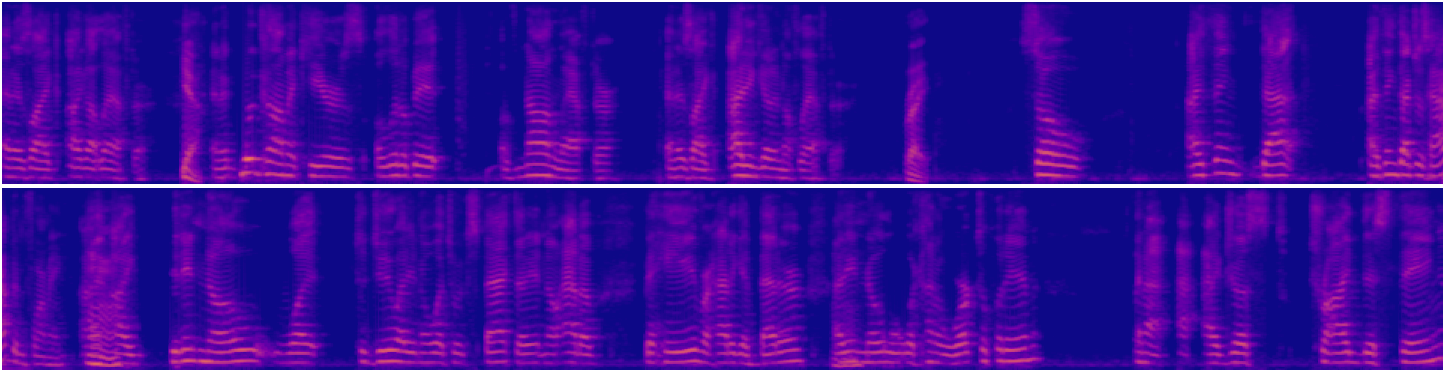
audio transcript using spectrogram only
and is like, I got laughter. Yeah. And a good comic hears a little bit of non-laughter and is like, I didn't get enough laughter. right So I think that I think that just happened for me. Mhm. I, I didn't know what to do. I didn't know what to expect. I didn't know how to behave or how to get better. I Mhm. didn't know what kind of work to put in. And I, I, I just tried this thing.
